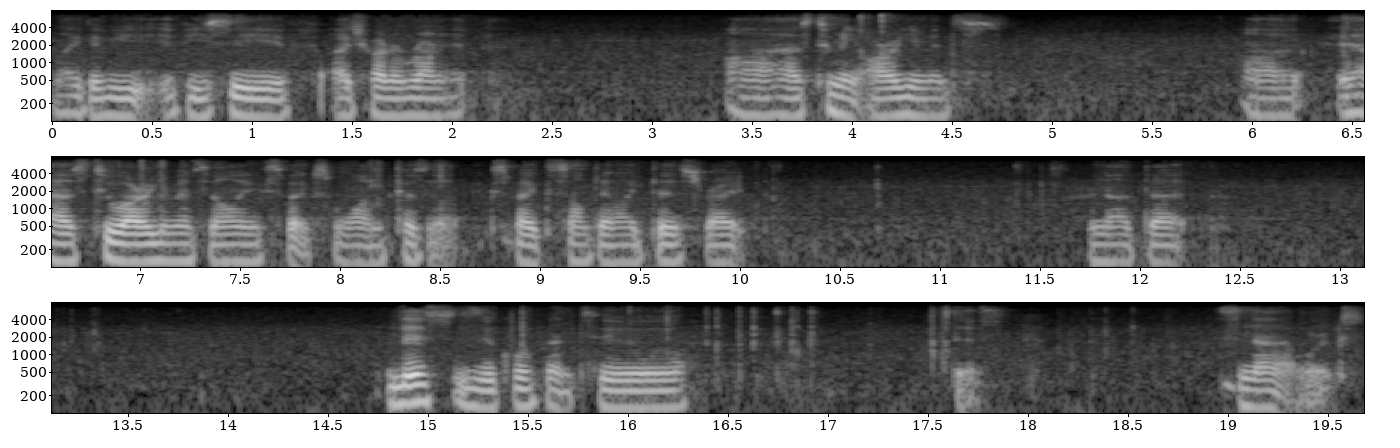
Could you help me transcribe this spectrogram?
Like if you, if you see, if I try to run it, uh, it has too many arguments. Uh, it has two arguments, it only expects one, because it expects something like this, right? Or not that. This is equivalent to this. So now that works.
